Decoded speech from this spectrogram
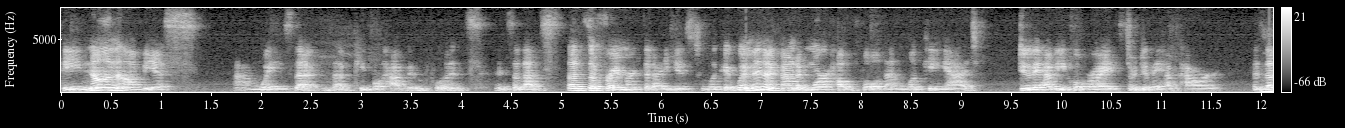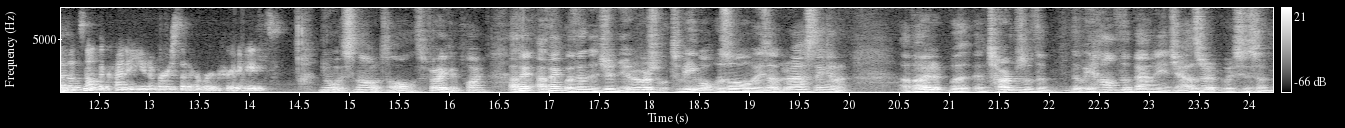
the non-obvious um, ways that that people have influence. And so that's that's the framework that I use to look at women. I found it more helpful than looking at do they have equal rights or do they have power? Because that, that's not the kind of universe that Herbert creates. No, it's not at all. It's a very good point. I think I think within the Dune universe, to me, what was always interesting and about it, but in terms of the that we have the Bene Gesserit, which is a,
